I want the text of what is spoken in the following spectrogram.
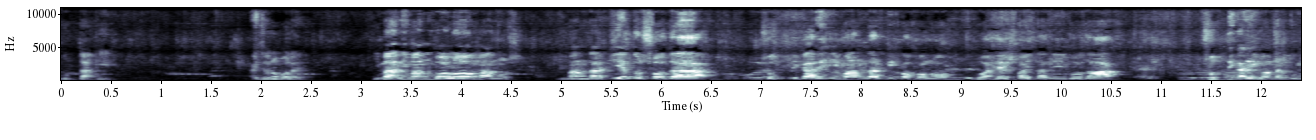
মুত্তাকি এই জন্য বলে, ইমান ইমান বলো মানুষ, ইমানদার কি এত সদা সত্যিকারে ইমানদার কি কখনো বহে শয়তানি বোঝা? সত্যিকার ইমানদার কোন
